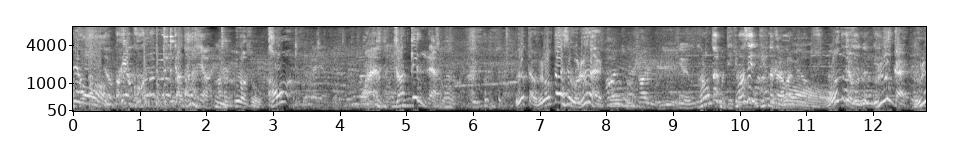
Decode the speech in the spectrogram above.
でもいやここの文化大事じゃん。いやそう。顔お前ふざけんなよ。だったらフロンターレ戦売るなよ。いやフロンターレもできませんって言うんだったら分かるけどもうなんで売るんかい。売る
